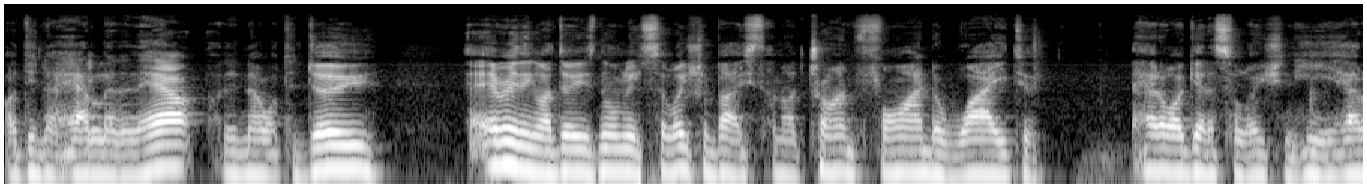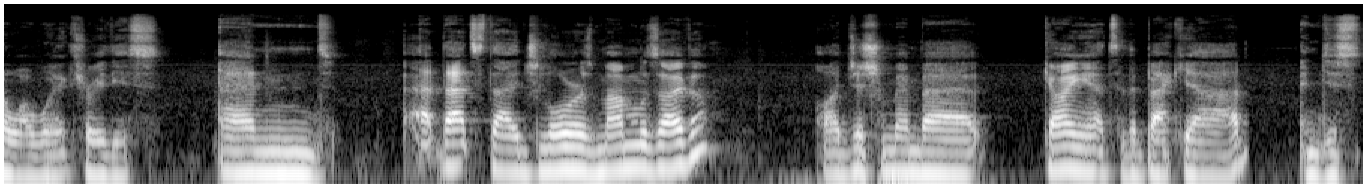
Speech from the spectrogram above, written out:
I didn't know how to let it out. I didn't know what to do. Everything I do is normally solution based, and I try and find a way to how do I get a solution here? How do I work through this? And at that stage, Laura's mum was over. I just remember going out to the backyard and just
